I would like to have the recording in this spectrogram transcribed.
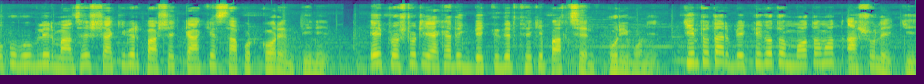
অপু বুবলির মাঝে সাকিবের পাশে কাকে সাপোর্ট করেন তিনি? এই প্রশ্নটি একাধিক ব্যক্তিদের থেকে পাচ্ছেন পরিমণি। কিন্তু তার ব্যক্তিগত মতামত আসলে কি?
